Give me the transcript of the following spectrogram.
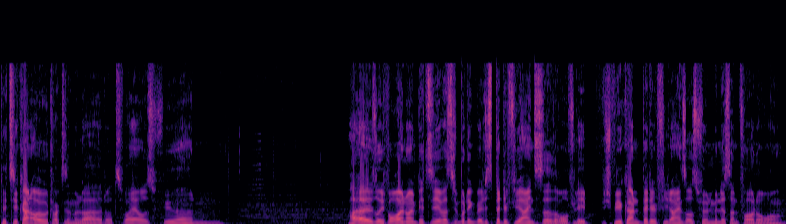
PC kann Euro Truck Simulator 2 ausführen. Also, ich brauche einen neuen PC. Was ich unbedingt will, ist Battlefield 1, das darauf lebt. Ich Spiel kann Battlefield 1 ausführen, Mindestanforderungen.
